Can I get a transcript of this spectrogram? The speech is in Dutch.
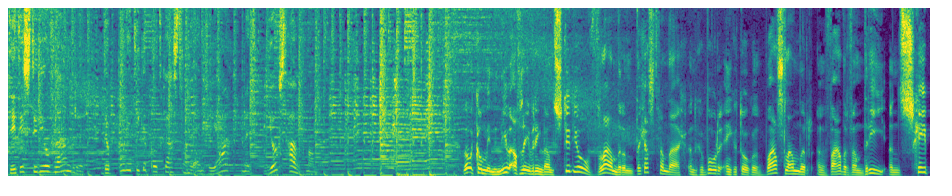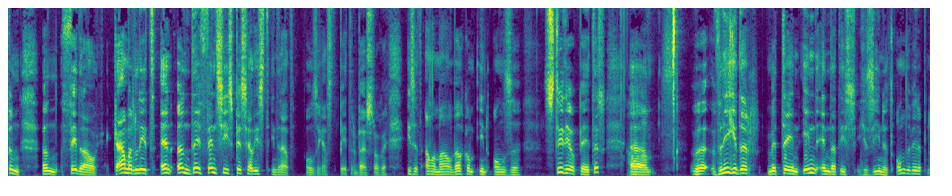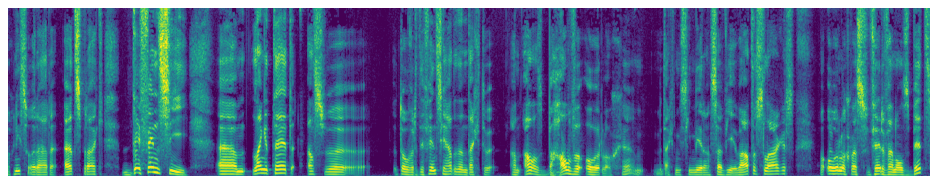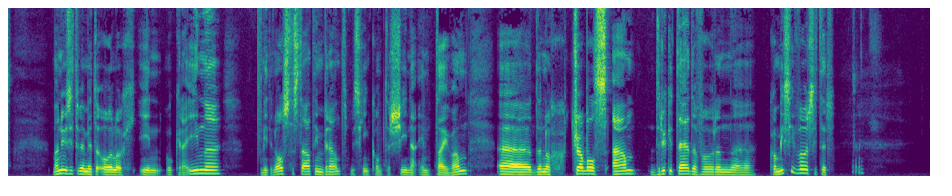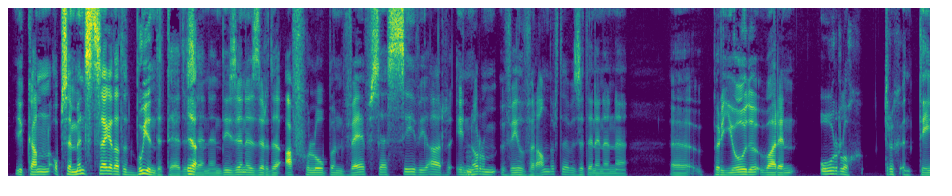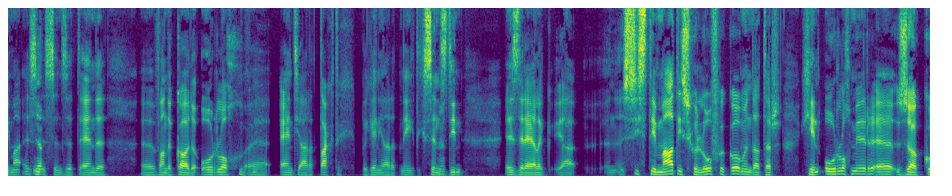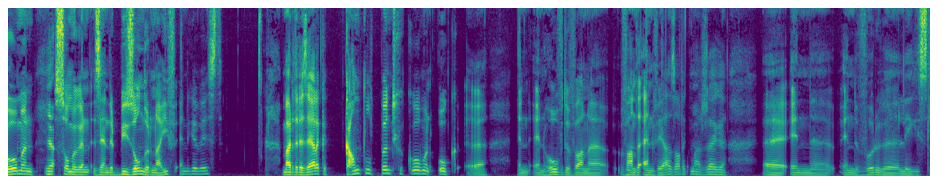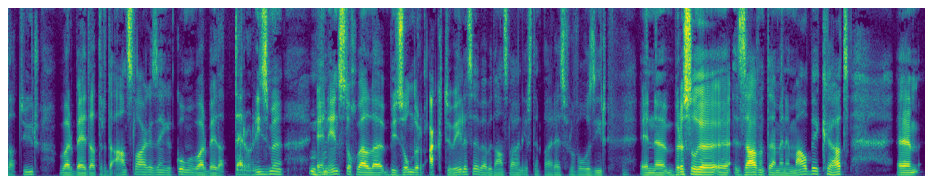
Dit is Studio Vlaanderen, de politieke podcast van de N-VA met Joost Houtman. Welkom in een nieuwe aflevering van Studio Vlaanderen. De gast vandaag een geboren en getogen Waaslander, een vader van drie, een schepen, een federaal Kamerlid en een defensiespecialist. Inderdaad, onze gast Peter Buisrogge is het allemaal. Welkom in onze studio, Peter. Hallo. We vliegen er meteen in en dat is gezien het onderwerp nog niet zo'n rare uitspraak. Defensie. Ehm, lange tijd, als we het over defensie hadden, dan dachten we aan alles behalve oorlog. Hè. We dachten misschien meer aan Xavier Waterslagers, maar oorlog was ver van ons bed. Maar nu zitten we met de oorlog in Oekraïne, Midden-Oosten staat in brand, misschien komt er China en Taiwan. Uh, er nog troubles aan, drukke tijden voor een uh, commissievoorzitter. Je kan op zijn minst zeggen dat het boeiende tijden ja. zijn. In die zin is er de afgelopen vijf, zes, zeven jaar enorm veel veranderd. We zitten in een uh, uh, periode waarin oorlog terug een thema is. Ja. Sinds het einde uh, van de Koude Oorlog, mm -hmm. eind jaren 80, begin jaren 90. Sindsdien ja. is er eigenlijk ja, een, een, systematisch geloof gekomen dat er geen oorlog meer uh, zou komen. Ja. Sommigen zijn er bijzonder naïef in geweest. Maar er is eigenlijk een kantelpunt gekomen, ook uh, in, in hoofden van, uh, van de NVA, zal ik maar zeggen. In, in de vorige legislatuur, waarbij dat er de aanslagen zijn gekomen, waarbij dat terrorisme mm -hmm. ineens toch wel bijzonder actueel is. Hè. We hebben de aanslagen eerst in Parijs, vervolgens hier in Brussel, Zaventem en in Maalbeek gehad. Um,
